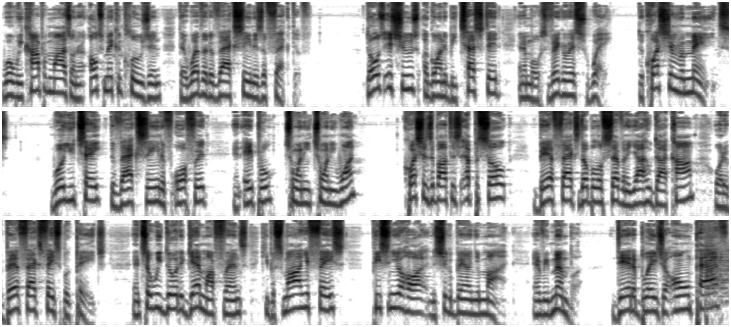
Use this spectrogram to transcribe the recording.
will we compromise on an ultimate conclusion that whether the vaccine is effective. Those issues are going to be tested in the most vigorous way. The question remains Will you take the vaccine if offered in April 2021? Questions about this episode? BearFacts007 at yahoo.com or the BearFacts Facebook page. Until we do it again, my friends, keep a smile on your face, peace in your heart, and the sugar bear on your mind. And remember, dare to blaze your own path.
